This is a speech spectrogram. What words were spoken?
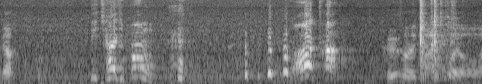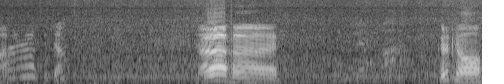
자, 이 차지 뻥 좋다 그 소리 좀 마시고요. 아, 진짜. 어허. 그럼요.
